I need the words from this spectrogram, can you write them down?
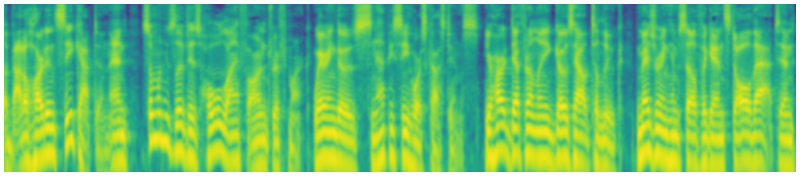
a battle hardened sea captain, and someone who's lived his whole life on Driftmark, wearing those snappy seahorse costumes. Your heart definitely goes out to Luke, measuring himself against all that, and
